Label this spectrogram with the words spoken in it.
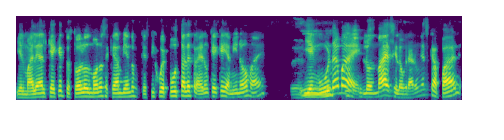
Y el mae le da el queque, entonces todos los monos se quedan viendo porque este hijo de puta le trajeron queque y a mí no, mae. Y en una, mae, los maes se lograron escapar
